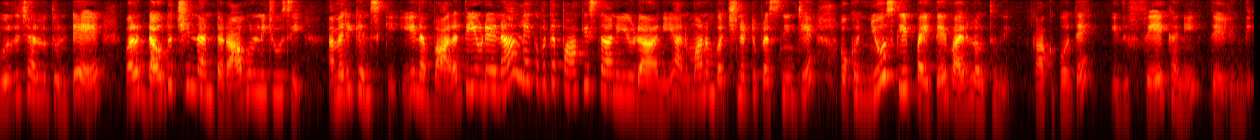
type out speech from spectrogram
బురద చల్లుతుంటే వాళ్ళకి డౌట్ వచ్చిందంట రాహుల్ని చూసి. అమెరికన్స్కి ఈయన భారతీయుడేనా లేకపోతే పాకిస్తానీయుడా అని అనుమానం వచ్చినట్టు ప్రశ్నించే ఒక న్యూస్ క్లిప్ అయితే వైరల్ అవుతుంది. కాకపోతే ఇది ఫేక్ అని తేలింది.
